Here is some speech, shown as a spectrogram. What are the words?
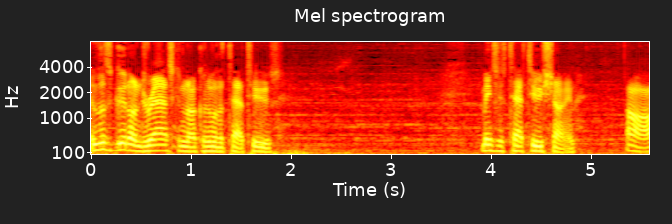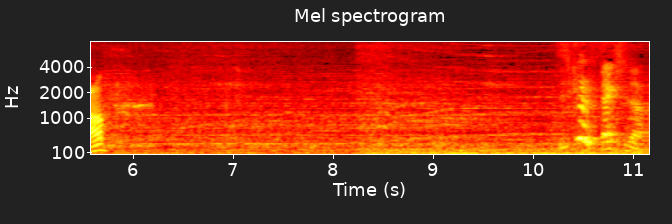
It looks good on Draskin not because of the tattoos. Makes his tattoo shine. Aw. This is good effects though.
